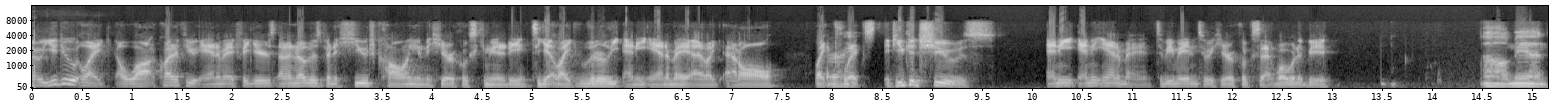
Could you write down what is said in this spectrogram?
So you do like a lot, quite a few anime figures, and I know there's been a huge calling in the HeroClix community to get like literally any anime at like at all, like Right. clicks. If you could choose any any anime to be made into a HeroClix set, what would it be? Oh man.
